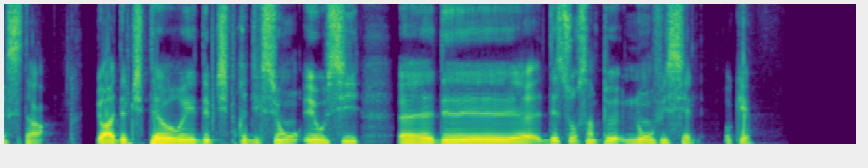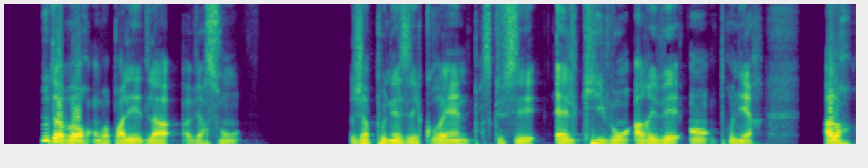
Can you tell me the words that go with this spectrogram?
etc. Il y aura des petites théories, des petites prédictions et aussi euh, des, des, sources un peu non officielles. Ok? Tout d'abord, on va parler de la version japonaise et coréenne parce que c'est elles qui vont arriver en première. Alors,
